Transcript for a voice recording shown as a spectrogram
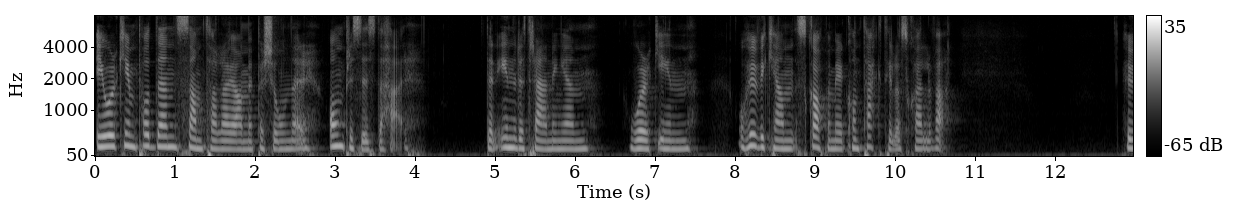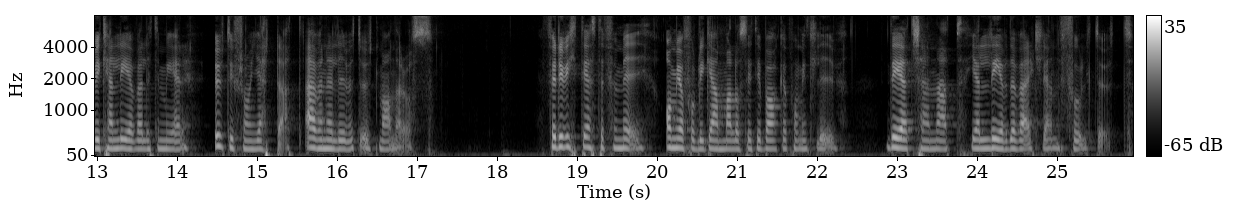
I Workin-podden samtalar jag med personer om precis det här. Den inre träningen, work-in och hur vi kan skapa mer kontakt till oss själva. Hur vi kan leva lite mer utifrån hjärtat, även när livet utmanar oss. För det viktigaste för mig, om jag får bli gammal och se tillbaka på mitt liv, det är att känna att jag levde verkligen fullt ut.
